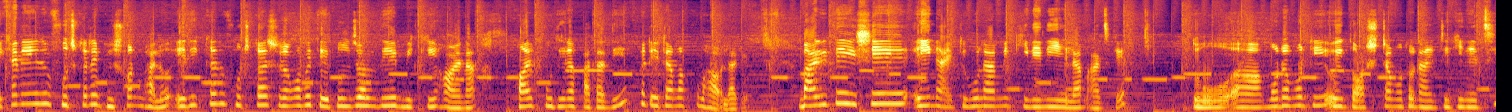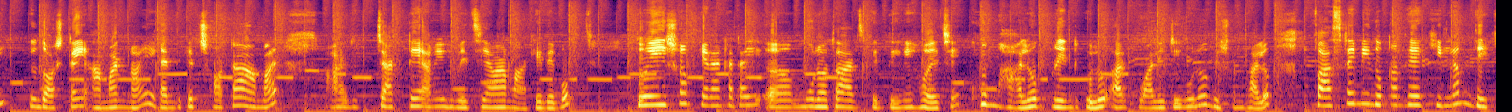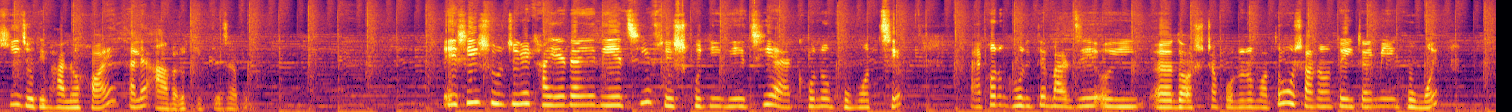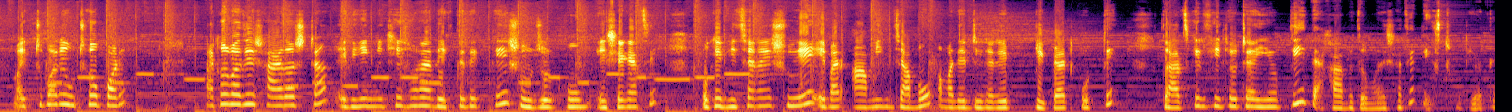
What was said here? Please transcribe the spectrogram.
এখানে ফুচকাটা ভীষণ ভালো। এদিককার ফুচকা সেরকমভাবে তেঁতুল জল দিয়ে বিক্রি হয় না। হয় পুদিনা পাতা দিয়ে বাট এটা আমার খুব ভালো লাগে। বাড়িতে এসে এই নাইটিগুলো আমি কিনে নিয়ে এলাম আজকে। তো মোটামুটি ওই দশটা মতো নাইটি কিনেছি। কিন্তু দশটাই আমার নয়, এখান থেকে ছটা আমার। আর চারটে আমি ভেবেছি আমার মাকে দেব। তো এই সব কেনাকাটাই মূলত আজকের দিনে হয়েছে। খুব ভালো প্রিন্টগুলো আর কোয়ালিটিগুলো ভীষণ ভালো। ফার্স্ট টাইম এই দোকান থেকে কিনলাম, দেখি যদি ভালো হয়, তাহলে আবারও কিনতে যাব। এসেই সূর্যকে খাইয়ে দাইয়ে দিয়েছি ফ্রেশ করিয়ে দিয়েছি, এখনও ঘুমোচ্ছে। এখন ঘড়িতে বাজে ওই দশটা পনেরো মতো ও সাধারণত এই টাইমেই ঘুমোয় একটু পরে উঠেও পড়ে। এখন বাজে সাড়ে দশটা। এদিকে মিঠি ঝোড়া দেখতে দেখতে সূর্যর ঘুম এসে গেছে। ওকে বিছানায় শুয়ে এবার আমি যাব আমাদের ডিনারে প্রিপেয়ার করতে। তো আজকের ভিডিওটা এই অবধি। দেখা হবে তোমাদের সাথে নেক্সট ভিডিওতে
